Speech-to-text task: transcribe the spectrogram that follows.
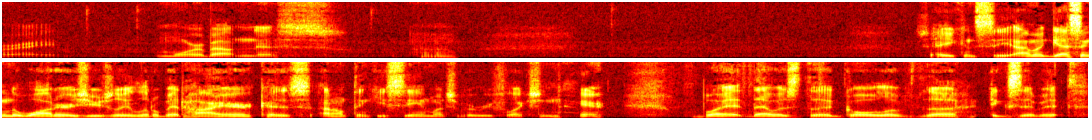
All right, more about this. Uh, so you can see. I'm guessing the water is usually a little bit higher because I don't think he's seeing much of a reflection there. But that was the goal of the exhibit,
